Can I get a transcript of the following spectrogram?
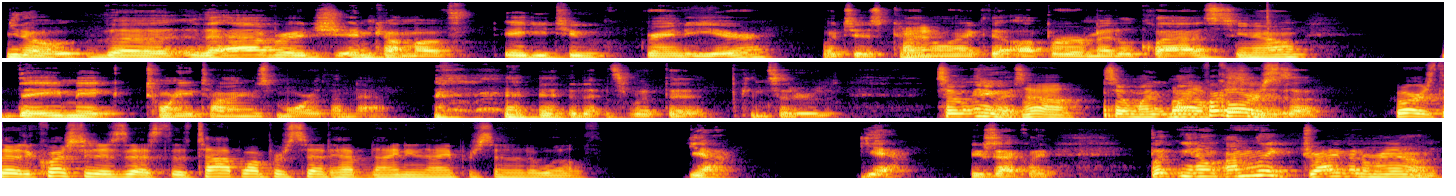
you know, the the average income of 82 grand a year, which is kind of Yeah. like the upper middle class, you know, they make 20 times more than that. That's what that considers. So, anyways, Oh. so my, my Well, question course. is, uh, Of course, the the question is this: the top one percent have ninety nine percent of the wealth. Yeah. Yeah, exactly. But you know, I'm like driving around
